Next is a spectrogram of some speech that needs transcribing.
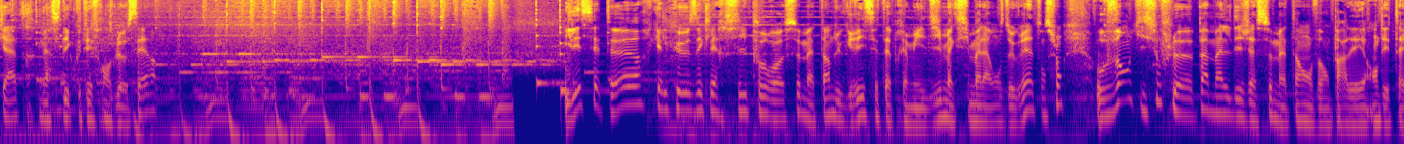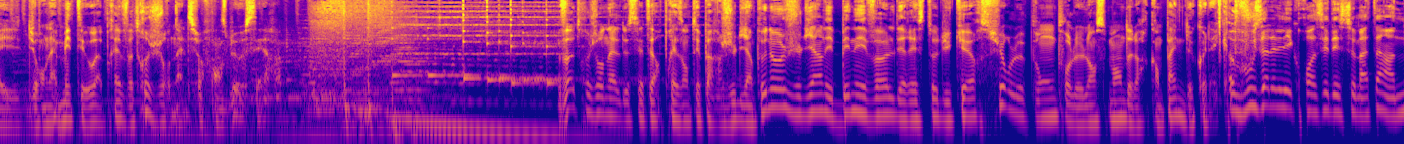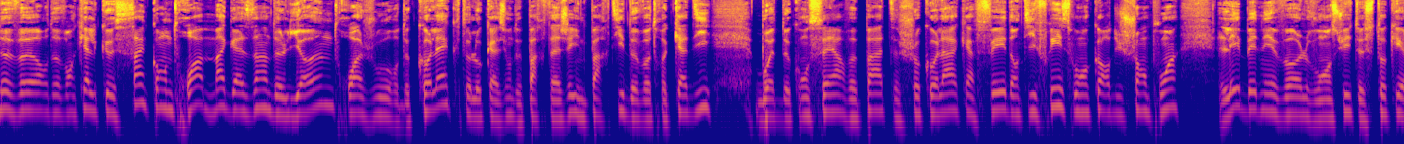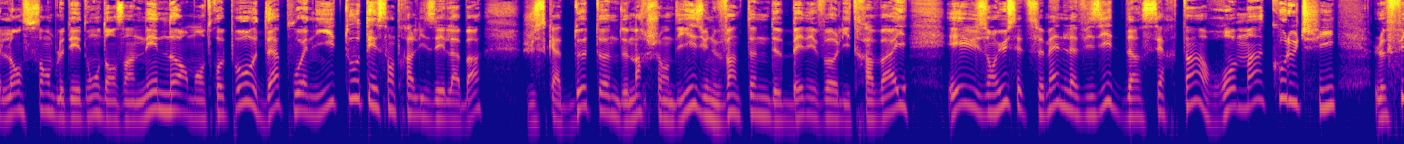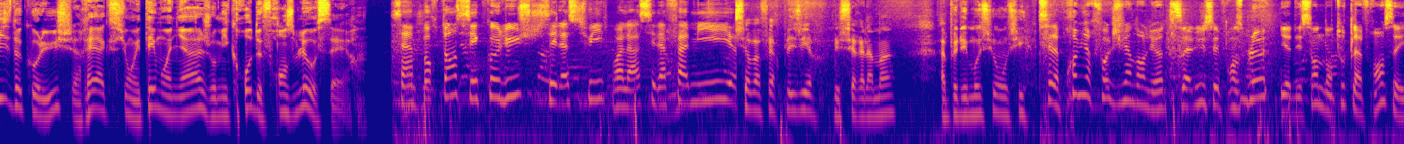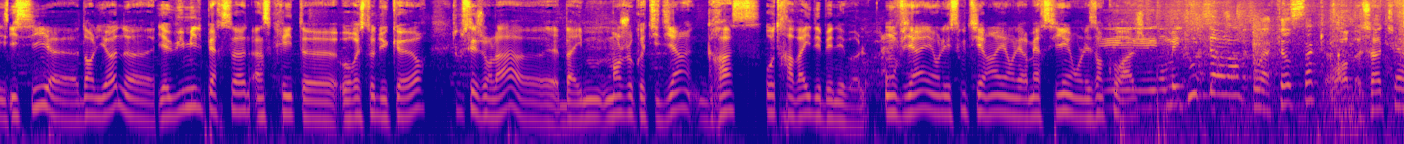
7h04. Merci d'écouter France Bleu. Il est 7h, quelques éclaircies pour ce matin, du gris cet après-midi, maximal à 11 degrés. Attention au vent qui souffle pas mal déjà ce matin. On va en parler en détail durant la météo après votre journal sur France Bleu Auxerre. Votre journal de 7 heures présenté par Julien Penaud. Julien, les bénévoles des Restos du Cœur sur le pont pour le lancement de leur campagne de collecte. Vous allez les croiser dès ce matin à 9h devant quelques 53 magasins de Lyon. Trois jours de collecte, l'occasion de partager une partie de votre caddie. Boîte de conserve, pâtes, chocolat, café, dentifrice ou encore du shampoing. Les bénévoles vont ensuite stocker l'ensemble des dons dans un énorme entrepôt d'Apoigny. Tout est centralisé là-bas. Jusqu'à 2 tonnes de marchandises, une vingtaine de bénévoles y travaillent et ils ont eu cette semaine la visite d'un certain Romain Colucci, le fils de Coluche. Réaction et témoignage au micro de France Bleu au. C'est important, c'est Coluche, c'est la suite, voilà, c'est la famille. Ça va faire plaisir, lui serrer la main, un peu d'émotion aussi. C'est la première fois que je viens dans Lyon. Salut, c'est France Bleu. Il y a des centres dans toute la France et ici, euh, dans Lyon, euh, il y a 8000 personnes inscrites euh, au Resto du Cœur. Tous ces gens-là, bah, ils mangent au quotidien grâce au travail des bénévoles. On vient et on les soutient et on les remercie et on les encourage. Et on met tout dedans là Ouais, 15 sacs. Oh bah ça tient.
